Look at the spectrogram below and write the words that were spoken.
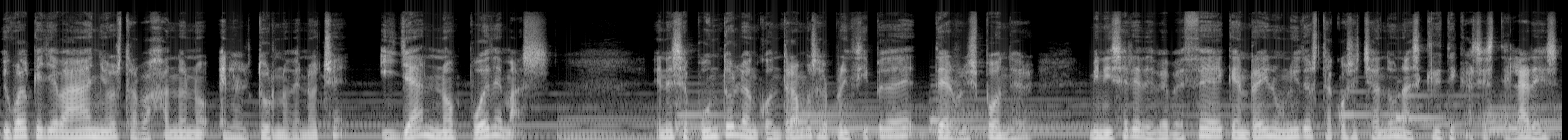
igual que lleva años trabajando en el turno de noche y ya no puede más. En ese punto lo encontramos al principio de The Responder, miniserie de BBC que en Reino Unido está cosechando unas críticas estelares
